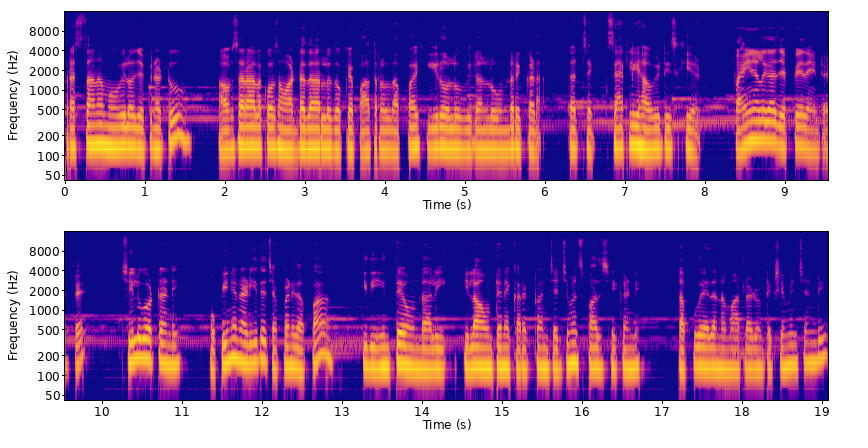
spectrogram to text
ప్రస్థాన మూవీలో చెప్పినట్టు అవసరాల కోసం అడ్డదారులు తొక్కే పాత్రలు తప్ప హీరోలు విలన్లు ఉండరు ఇక్కడ. That's exactly how it is here ఫైనల్గా చెప్పేది ఏంటంటే చిల్లు కొట్టండి. ఒపీనియన్ అడిగితే చెప్పండి తప్ప ఇది ఇంతే ఉండాలి. ఇలా ఉంటేనే కరెక్ట్ అని జడ్జిమెంట్స్ పాస్ చేయకండి. తప్పుగా ఏదన్నా మాట్లాడి ఉంటే క్షమించండి.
